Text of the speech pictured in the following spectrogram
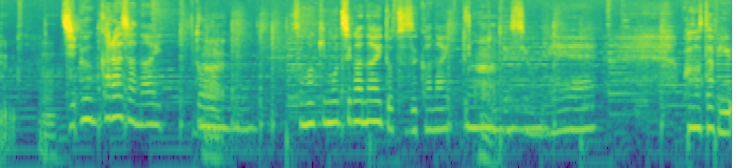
いう、うん、自分からじゃないと、はい、その気持ちがないと続かないってことですよね。この度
